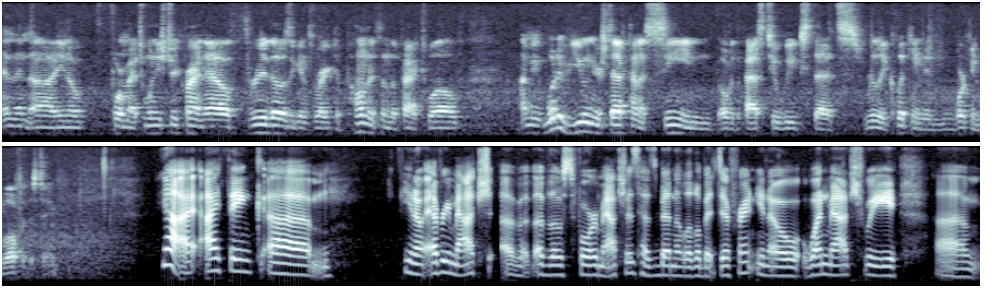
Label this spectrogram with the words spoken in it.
And then, uh, you know, four match winning streak right now, three of those against ranked opponents in the Pac 12. I mean, what have you and your staff kind of seen over the past two weeks that's really clicking and working well for this team? Yeah, I, I think. Um, you know, every match of, of those four matches has been a little bit different. You know, one match we, um,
